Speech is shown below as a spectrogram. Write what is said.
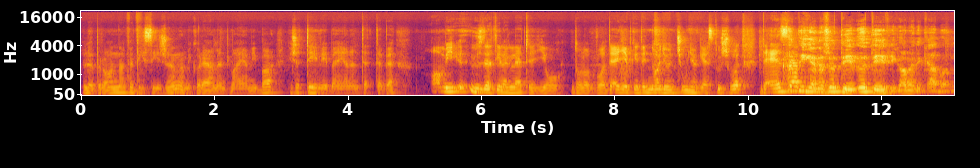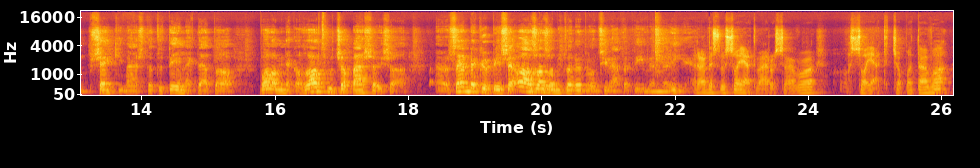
LeBronnak a Decision, amikor elment Miami-ba, és a tévében jelentette be, ami üzletileg lehet, hogy egy jó dolog volt, de egyébként egy nagyon csúnya gesztus volt, de ezzel... Hát igen, az öt, év, öt évig Amerikában senki más, tehát tényleg, tehát a, valaminek az arcú csapása és a, a szembeköpése az az, amit a LeBron csinált a Clevelandben, igen. Ráadásul a saját városával, a saját csapatával,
